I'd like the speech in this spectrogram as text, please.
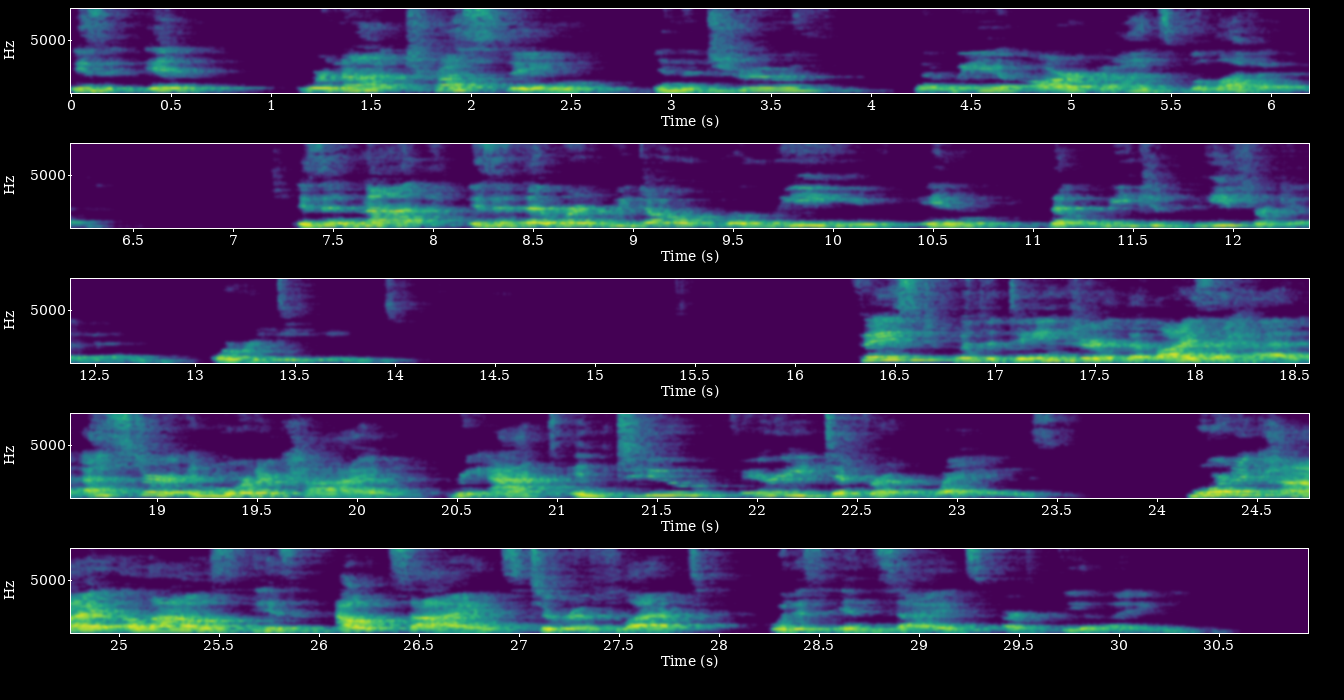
Is it we're not trusting in the truth that we are God's beloved? Is it not, is it that we're, we don't believe in that we could be forgiven or redeemed? Faced with the danger that lies ahead, Esther and Mordecai react in two very different ways. Mordecai allows his outsides to reflect what his insides are feeling.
